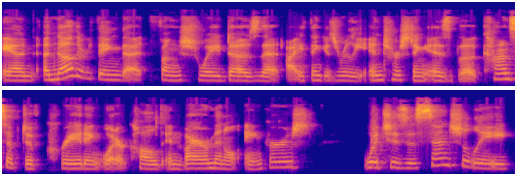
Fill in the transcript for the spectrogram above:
And another thing that feng shui does that I think is really interesting is the concept of creating what are called environmental anchors, which is essentially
